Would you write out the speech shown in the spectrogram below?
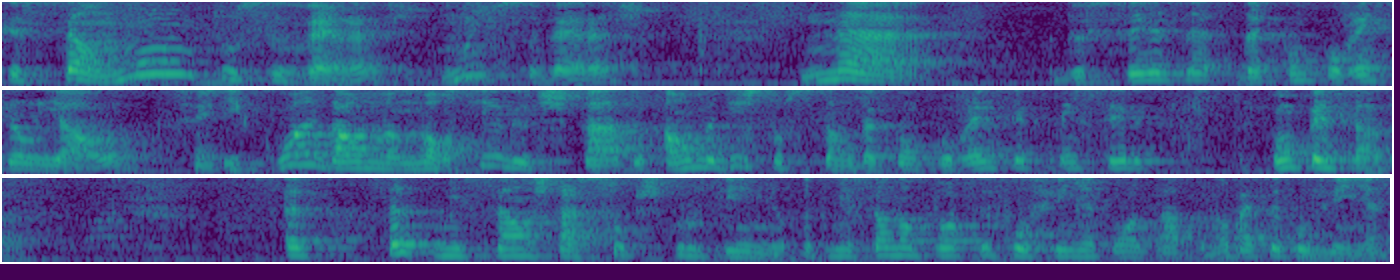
que são muito severas, muito severas, na defesa da concorrência leal. Sim. E quando há uma- um auxílio de Estado, há uma distorção da concorrência que tem que ser compensada. A, a Comissão está sob escrutínio. A Comissão não pode ser fofinha com a TAP, não vai ser fofinha,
